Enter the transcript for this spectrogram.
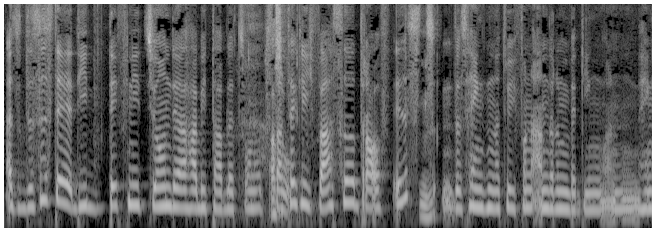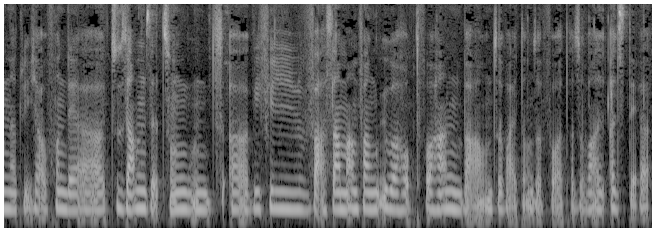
Also das ist der, die Definition der habitable Zone. Ob so. tatsächlich Wasser drauf ist, mhm. das hängt natürlich von anderen Bedingungen, hängt natürlich auch von der Zusammensetzung und äh, wie viel Wasser am Anfang überhaupt vorhanden war und so weiter und so fort, also als der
